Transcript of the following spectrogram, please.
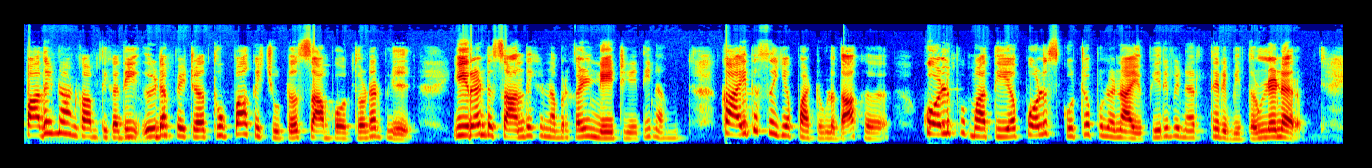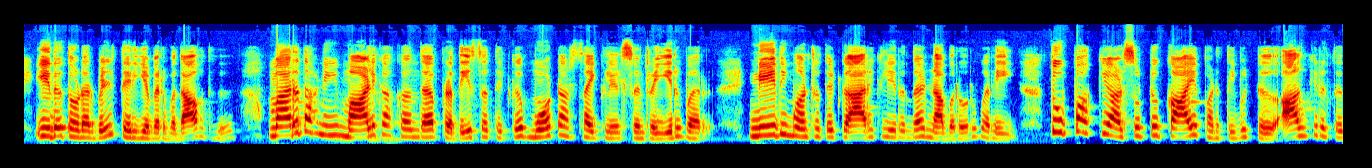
பதினான்காம் திகதி இடம்பெற்ற துப்பாக்கிச் சூட்டு சம்பவம் தொடர்பில் இரண்டு சந்தேக நபர்கள் நேற்றைய தினம் கைது செய்யப்பட்டுள்ளதாக கொழும்பு மத்திய போலீஸ் குற்றப்புலனாய்வு பிரிவினர் தெரிவித்துள்ளனர். இது தொடர்பில் தெரிய வருவதாவது மருதாணி மாளிகாகந்த பிரதேசத்திற்கு மோட்டார் சைக்கிளில் சென்ற இருவர் நீதிமன்றத்திற்கு அருகில் இருந்த நபர் ஒருவரை துப்பாக்கியால் சுட்டு காயப்படுத்திவிட்டு அங்கிருந்து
